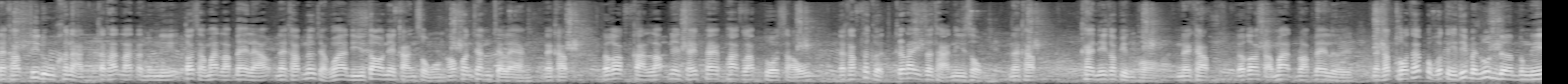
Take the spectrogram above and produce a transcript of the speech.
นะครับที่ดูขนาดกระทัดรัดอันตรงนี้ก็สามารถรับได้แล้วนะครับเนื่องจากว่าดิจิตอลเนี่ยการส่งของเขาค่อนข้างจะแรงนะครับแล้วก็การรับเนี่ยใช้แค่ภาครับตัวเสานะครับถ้าเกิดใกล้สถานีส่งนะครับ ค่นี้ก็เพียงพอนะครับแล้วก็สามารถรับได้เลยนะครับโทรทัศน์ปกติที่เป็นรุ่นเดิมตรงนี้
